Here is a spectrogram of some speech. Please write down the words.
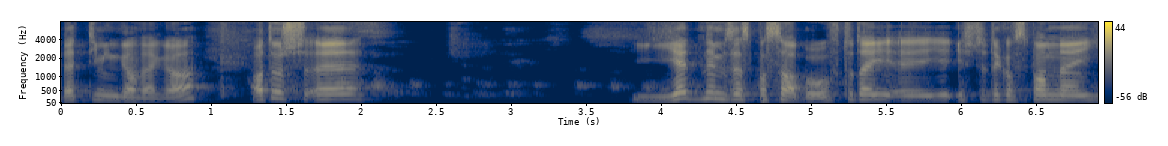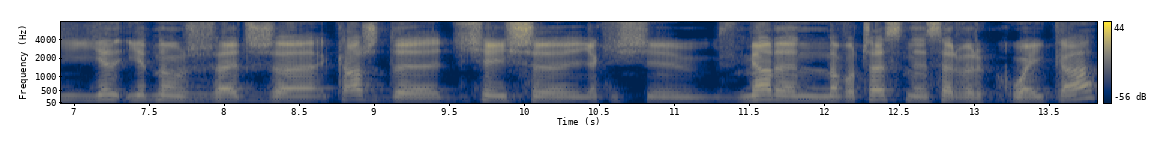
red teamingowego. Otóż Jednym ze sposobów, tutaj e, jeszcze tylko wspomnę jedną rzecz, że każdy dzisiejszy jakiś e, w miarę nowoczesny serwer Quake'a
